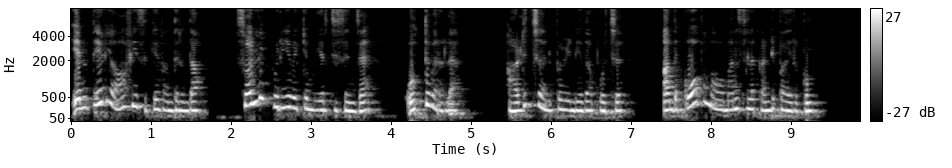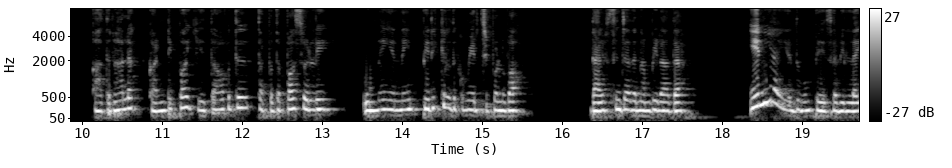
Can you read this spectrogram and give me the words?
என்னை தேடி ஆபீஸுக்கே வந்திருந்தா. சொல்லி புரிய வைக்க முயற்சி செஞ்சேன். ஒத்து வரல. அடிச்சு அனுப்ப வேண்டியதா போச்சு. அந்த கோபம் அவ மனசுல கண்டிப்பா இருக்கும். அதனால கண்டிப்பா ஏதாவது தப்பு தப்பா சொல்லி உன்னை என்னை பிரிக்கிறதுக்கு முயற்சி பண்ணுவா. தயவு செஞ்சு அதை நம்பிடாத. இனியா எதுவும் பேசவில்லை.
